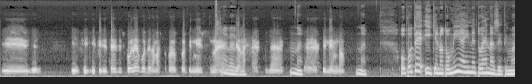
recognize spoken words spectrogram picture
οι, οι, οι φοιτητές δυσκολεύονται να μας το προ- προτιμήσουν Ε, βέβαια. για να έρθουν Ναι. ε, στη Λίμνο. Ναι. Οπότε η καινοτομία είναι το ένα ζήτημα,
